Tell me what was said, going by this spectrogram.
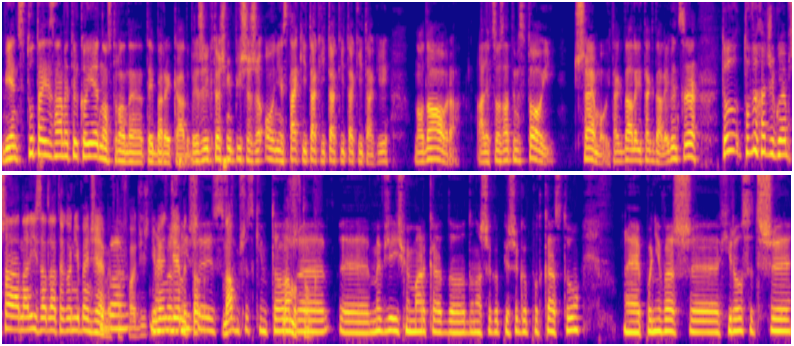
Więc tutaj znamy tylko jedną stronę tej barykady, bo jeżeli ktoś mi pisze, że on jest taki, taki, taki, taki, taki, no dobra, ale co za tym stoi? Czemu? I tak dalej, i tak dalej. Więc e, tu, tu wychodzi głębsza analiza, dlatego nie będziemy Chyba w to wchodzić. Nie będziemy to. jest no, w tym wszystkim to, no, że. E, my wzięliśmy Marka do, do naszego pierwszego podcastu, e, ponieważ Heroesy 3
